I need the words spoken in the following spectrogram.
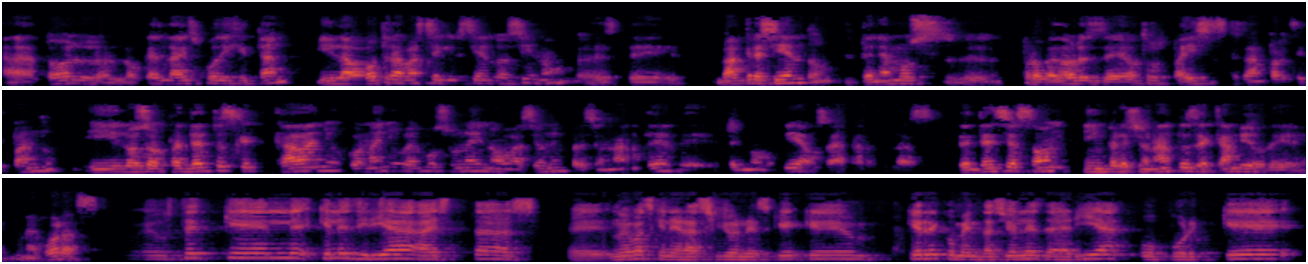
a, todo lo, que es la expo digital y la otra va a seguir siendo así, ¿no? Este, va creciendo, tenemos eh, proveedores de otros países que están participando y lo sorprendente es que cada año con año vemos una innovación impresionante de tecnología, o sea, las tendencias son impresionantes de cambio, de mejoras. ¿Usted qué, qué les diría a estas eh, nuevas generaciones? ¿Qué, ¿Qué, qué, recomendación les daría o por qué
